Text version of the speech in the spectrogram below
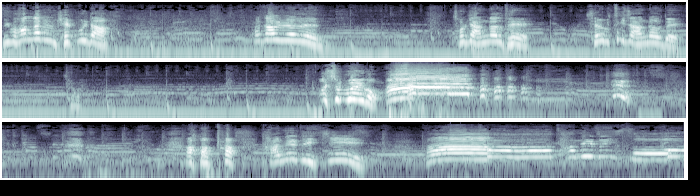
이거 환갑이면 개꿀이다 환갑이면은 저기 안 가도 돼. 제국 특기장 안 가도 돼. 제발. 어저 뭐야 이거? 아! 아 맞다. 단일도 있지? 아 단일도 있어.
